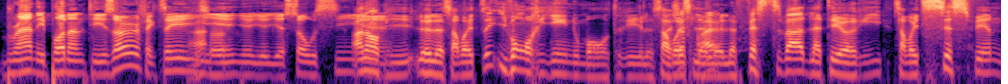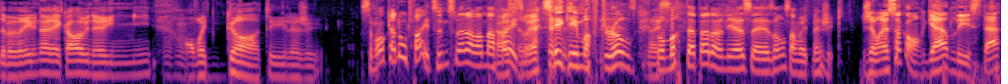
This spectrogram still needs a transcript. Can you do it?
Bran n'est pas dans le teaser, fait que tu sais, il Ah, y, a- il il y a ça aussi. Ah non, euh, puis là, là, ça va être, tu sais, ils vont rien nous montrer. Là. Ça Ben, va être le, le- festival de la théorie. Ça va être six films d'à peu près une heure et quart, une heure et demie. Mhm. On va être gâtés. Là, j'ai- c'est mon cadeau de fête. C'est une semaine avant ma Ah, fête. c'est Game of Thrones. On Nice. va me retaper la dernière saison. Ça va être magique. J'aimerais ça qu'on regarde les stats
